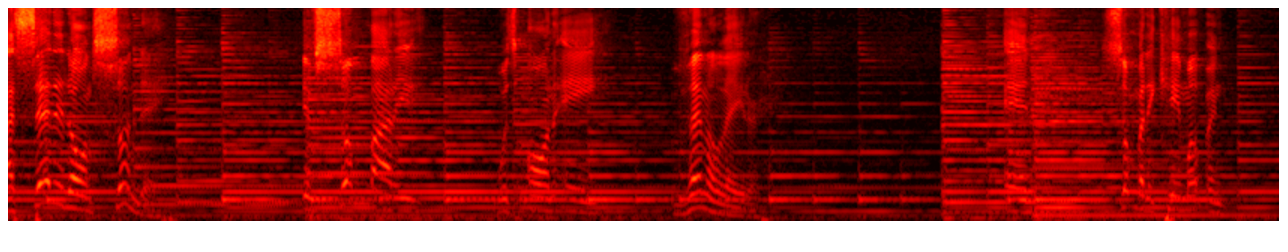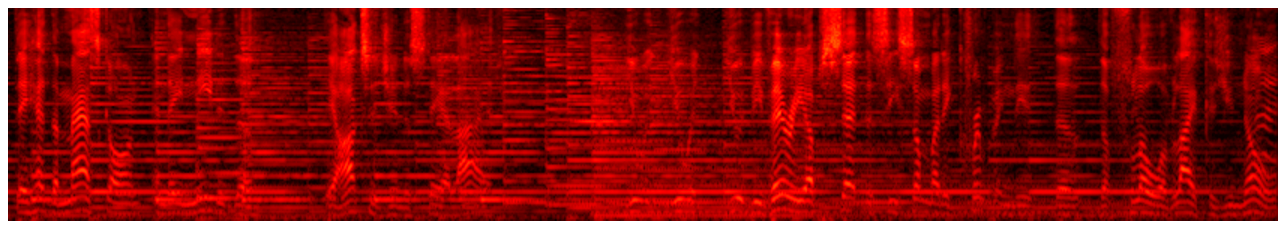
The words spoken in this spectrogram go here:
I said it on Sunday. If somebody was on a ventilator and somebody came up and they had the mask on and they needed the, the oxygen to stay alive, you would, you, would, you would be very upset to see somebody crimping the, the, the flow of life because you know.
